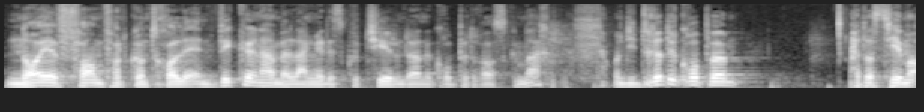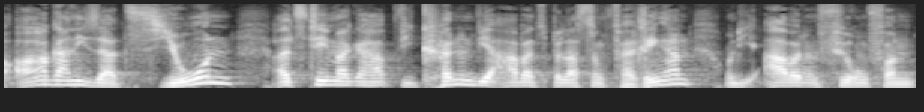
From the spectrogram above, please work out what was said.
neue Formen von Kontrolle entwickeln, haben wir lange diskutiert und da eine Gruppe draus gemacht. Und die dritte Gruppe, hat das Thema Organisation als Thema gehabt. Wie können wir Arbeitsbelastung verringern und die Arbeit und Führung von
